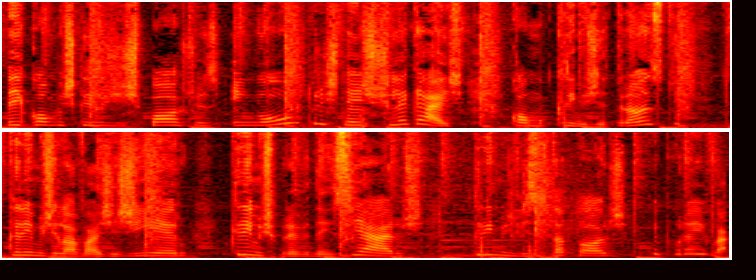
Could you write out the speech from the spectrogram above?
bem como os crimes dispostos em outros textos legais, como crimes de trânsito crimes de lavagem de dinheiro, crimes previdenciários, crimes licitatórios e por aí vai.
